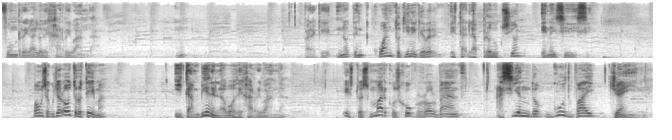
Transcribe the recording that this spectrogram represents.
fue un regalo de Harry Banda. ¿Mm? Para que noten cuánto tiene que ver esta, la producción en ACDC. Vamos a escuchar otro tema, y también en la voz de Harry Banda. Esto es Marcus Hook Roll Band haciendo Goodbye Jane.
